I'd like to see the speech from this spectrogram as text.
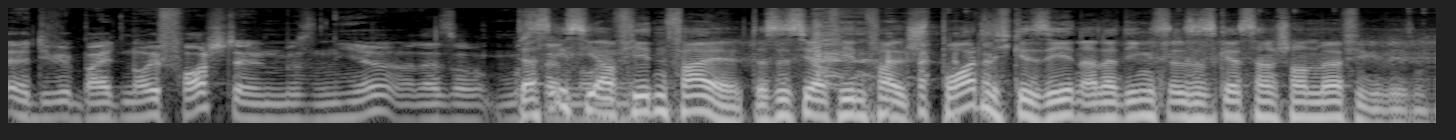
äh, die wir bald neu vorstellen müssen hier. Also das ist sie auf jeden Fall. Das ist sie auf jeden Fall. Sportlich gesehen allerdings ist es gestern Sean Murphy gewesen.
